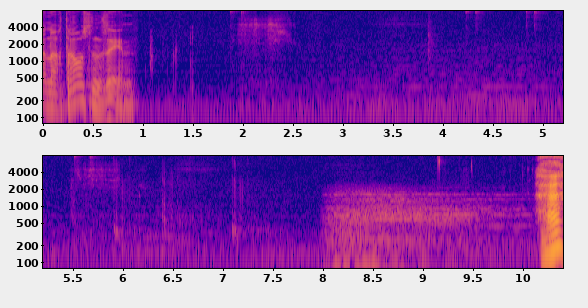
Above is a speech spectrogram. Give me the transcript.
Kann nach draußen sehen. Hä?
